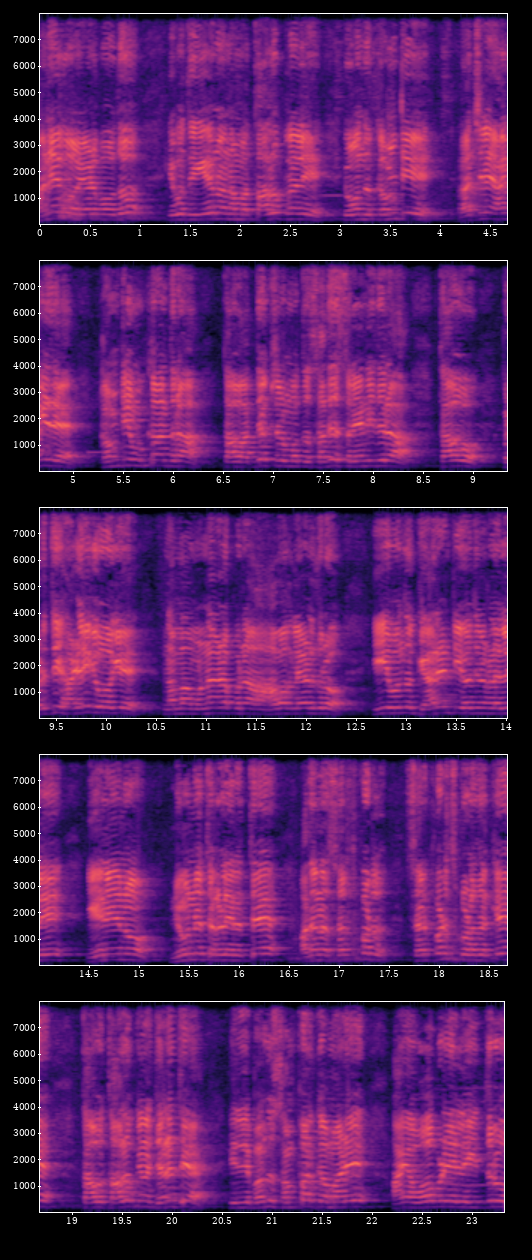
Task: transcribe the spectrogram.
ಮನೆಗೂ ಹೇಳ್ಬೋದು. ಇವತ್ತು ಏನು ನಮ್ಮ ತಾಲೂಕಿನಲ್ಲಿ ಈ ಒಂದು ಕಮಿಟಿ ರಚನೆ ಆಗಿದೆ. ಕಮಿಟಿ ಮುಖಾಂತರ ತಾವು ಅಧ್ಯಕ್ಷರು ಮತ್ತು ಸದಸ್ಯರು ಏನಿದ್ದೀರಾ, ತಾವು ಪ್ರತಿ ಹಳ್ಳಿಗೆ ಹೋಗಿ ನಮ್ಮ ಮುನ್ನಾಳಪ್ಪನ ಆವಾಗಲೇ ಹೇಳಿದ್ರು ಈ ಒಂದು ಗ್ಯಾರಂಟಿ ಯೋಜನೆಗಳಲ್ಲಿ ಏನೇನು ನ್ಯೂನತೆಗಳಿರುತ್ತೆ ಅದನ್ನು ಸರಿಪಡ ಸರಿಪಡಿಸ್ಕೊಳ್ಳೋದಕ್ಕೆ ತಾವು ತಾಲೂಕಿನ ಜನತೆ ಇಲ್ಲಿ ಬಂದು ಸಂಪರ್ಕ ಮಾಡಿ ಆಯಾ ಹೋಬಳಿಯಲ್ಲಿ ಇದ್ದರು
